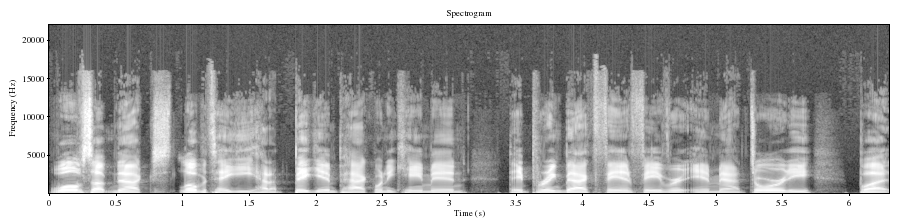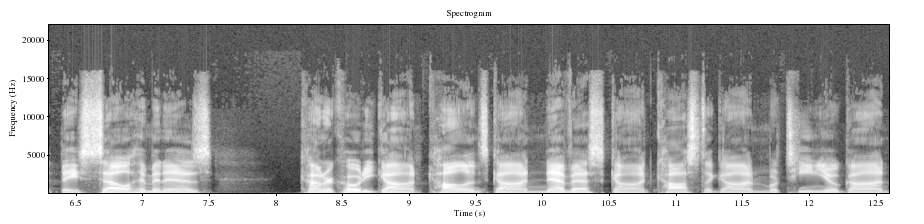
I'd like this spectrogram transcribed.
Wolves up next. Lopetegui had a big impact when he came in. They bring back fan favorite in Matt Doherty, but they sell Jimenez. Conor Coady gone. Collins gone. Neves gone. Costa gone. Moutinho gone.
